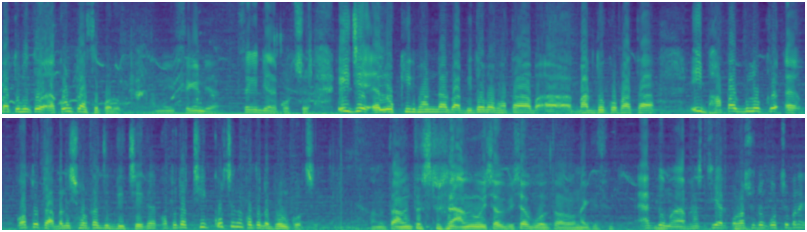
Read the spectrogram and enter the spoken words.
বা তুমি তো কোন ক্লাসে পড়ো? আমি সেকেন্ড ইয়ার সেকেন্ড ইয়ারে পড়ছো। এই যে লক্ষ্মীর ভান্ডার বা বিধবা ভাতা বা, বার্ধক্য ভাতা এই ভাতাগুলো কতটা মানে সরকার যে দিচ্ছে এটা কতটা ঠিক করছে না কতটা ভুল করছে? এখন তো আমি তো স্টুডেন্ট আমি ওইসব বিষয়ে বলতে পারব না কিছু। একদম ফার্স্ট ইয়ার পড়াশোনা করছ মানে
